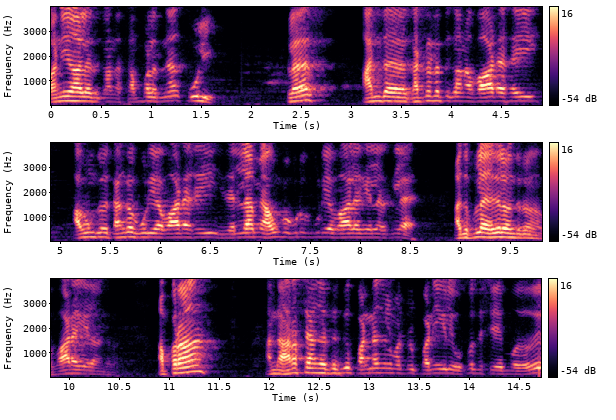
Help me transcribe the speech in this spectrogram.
பணியாளருக்கான சம்பளம் தான் கூலி. ப்ளஸ் அந்த கட்டடத்துக்கான வாடகை அவங்க தங்கக்கூடிய வாடகை இது எல்லாமே அவங்க கொடுக்கக்கூடிய வாடகையெல்லாம் இருக்குல்ல அது ஃபுல்லாக எதில் வந்துடும்? வாடகையில் வந்துடும். அப்புறம் அந்த அரசாங்கத்துக்கு பண்டங்கள் மற்றும் பணிகளை உற்பத்தி செய்யும் போது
